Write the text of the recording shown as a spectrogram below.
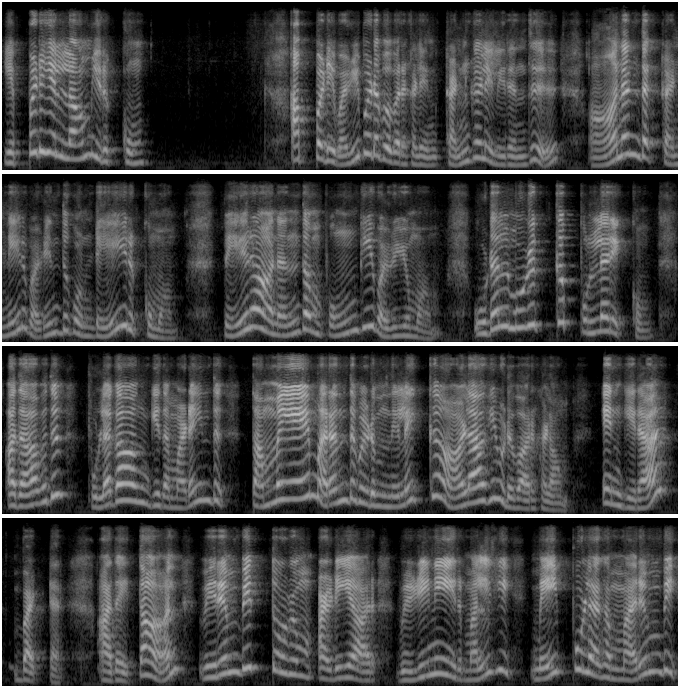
எப்படியெல்லாம் இருக்கும்? அப்படி வழிபடுபவர்களின் கண்களில் இருந்து ஆனந்த கண்ணீர் வழிந்து கொண்டே இருக்குமாம். பேரானந்தம் பொங்கி வழியுமாம். உடல் முழுக்க புல்லரிக்கும். அதாவது புலகாங்கிதம் அடைந்து தம்மையே மறந்துவிடும் நிலைக்கு ஆளாகி விடுவார்களாம் என்கிறார் பட்டர். அதைத்தான் விரும்பித் தொழும் அடியார் விழிநீர் மல்கி மெய்ப்புலகம் அரும்பி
